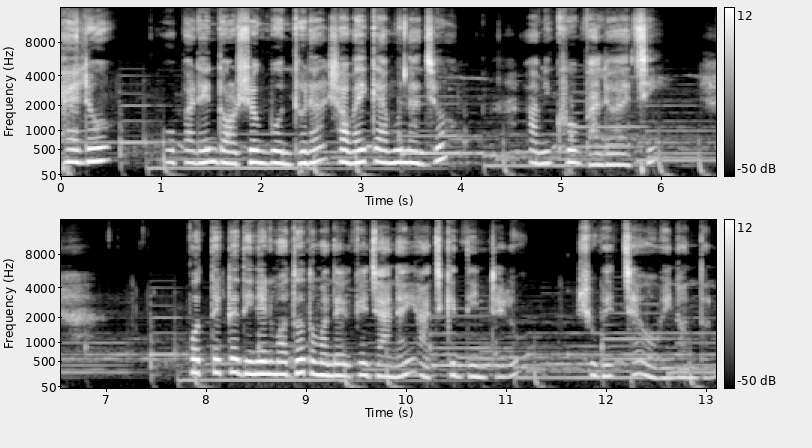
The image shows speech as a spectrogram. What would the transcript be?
হ্যালো, ওপারের দর্শক বন্ধুরা, সবাই কেমন আছো? আমি খুব ভালো আছি। প্রত্যেকটা দিনের মতো তোমাদেরকে জানাই আজকের দিনটারও শুভেচ্ছা, অভিনন্দন।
